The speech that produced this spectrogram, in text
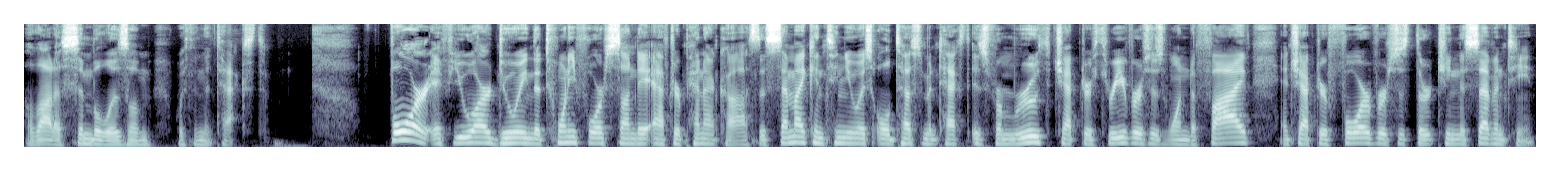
a lot of symbolism within the text. Four, if you are doing the 24th Sunday after Pentecost, the semi continuous Old Testament text is from Ruth chapter 3, verses 1 to 5, and chapter 4, verses 13 to 17.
